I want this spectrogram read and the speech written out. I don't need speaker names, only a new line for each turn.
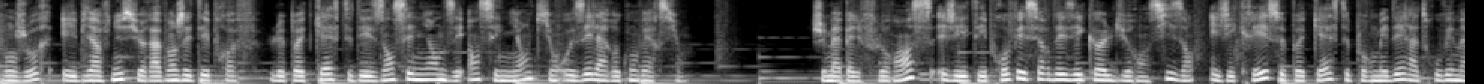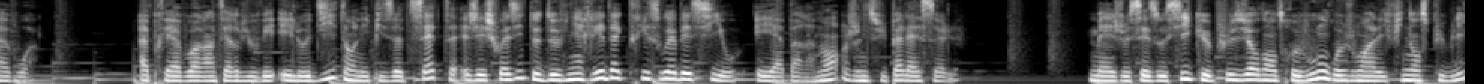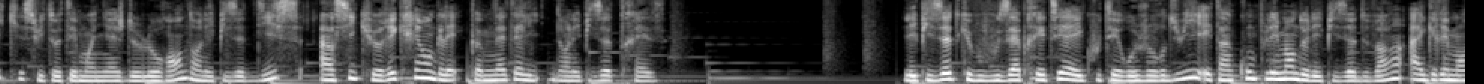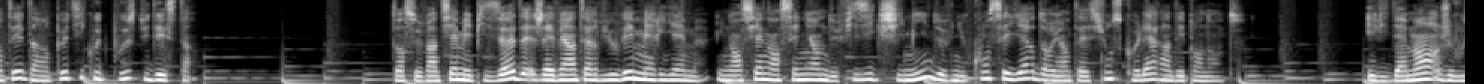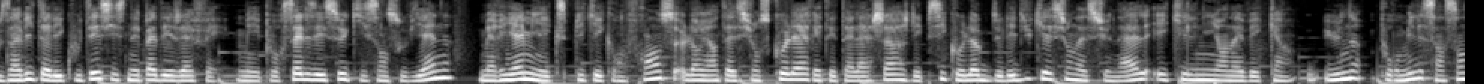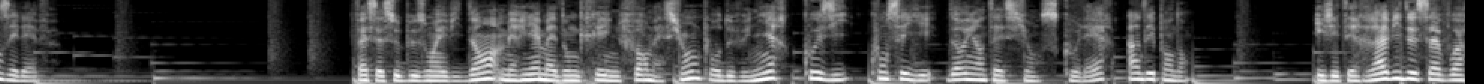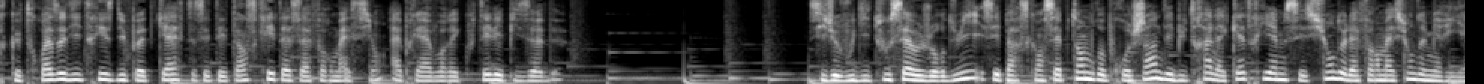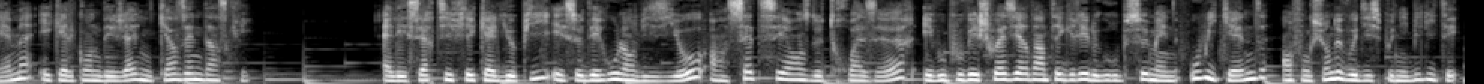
Bonjour et bienvenue sur Avant j'étais prof, le podcast des enseignantes et enseignants qui ont osé la reconversion. Je m'appelle Florence, j'ai été professeure des écoles durant 6 ans et j'ai créé ce podcast pour m'aider à trouver ma voie. Après avoir interviewé Elodie dans l'épisode 7, j'ai choisi de devenir rédactrice web SEO et apparemment je ne suis pas la seule. Mais je sais aussi que plusieurs d'entre vous ont rejoint les finances publiques suite au témoignage de Laurent dans l'épisode 10, ainsi que Récré Anglais comme Nathalie dans l'épisode 13. L'épisode que vous vous apprêtez à écouter aujourd'hui est un complément de l'épisode 20 agrémenté d'un petit coup de pouce du destin. Dans ce 20e épisode, j'avais interviewé Meriem, une ancienne enseignante de physique-chimie devenue conseillère d'orientation scolaire indépendante. Évidemment, je vous invite à l'écouter si ce n'est pas déjà fait, mais pour celles et ceux qui s'en souviennent, Meriem y expliquait qu'en France, l'orientation scolaire était à la charge des psychologues de l'éducation nationale et qu'il n'y en avait qu'un ou une pour 1500 élèves. Face à ce besoin évident, Myriam a donc créé une formation pour devenir COSI, conseiller d'orientation scolaire indépendant. Et j'étais ravie de savoir que trois auditrices du podcast s'étaient inscrites à sa formation après avoir écouté l'épisode. Si je vous dis tout ça aujourd'hui, c'est parce qu'en septembre prochain débutera la quatrième session de la formation de Myriam et qu'elle compte déjà une quinzaine d'inscrits. Elle est certifiée Calliope et se déroule en visio en 7 séances de 3 heures et vous pouvez choisir d'intégrer le groupe semaine ou week-end en fonction de vos disponibilités.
